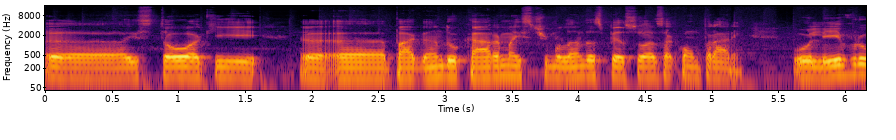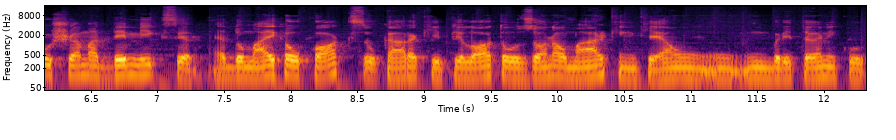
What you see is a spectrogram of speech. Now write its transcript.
uh, estou aqui uh, uh, pagando o karma, estimulando as pessoas a comprarem. O livro chama The Mixer, é do Michael Cox, o cara que pilota o Zonal Marking, que é um, um britânico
